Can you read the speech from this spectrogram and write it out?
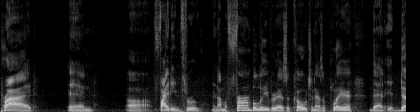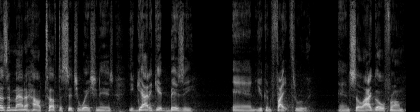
pride and uh, fighting through. And I'm a firm believer as a coach and as a player that it doesn't matter how tough the situation is, you got to get busy and you can fight through it. And so I go from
